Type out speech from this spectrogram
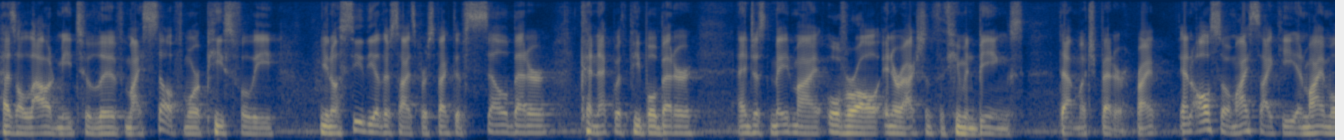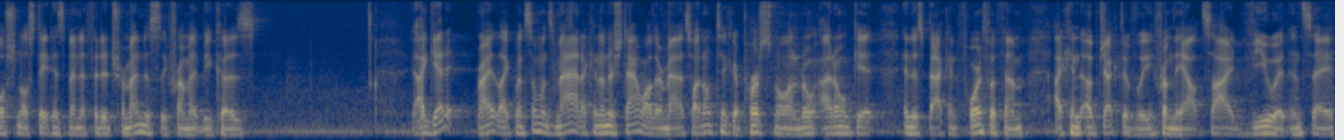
has allowed me to live myself more peacefully, you know, see the other side's perspective, sell better, connect with people better, and just made my overall interactions with human beings that much better, right? And also, my psyche and my emotional state has benefited tremendously from it because I get it, right? Like when someone's mad, I can understand why they're mad, so I don't take it personal and I don't I don't get in this back and forth with them. I can objectively from the outside view it and say,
